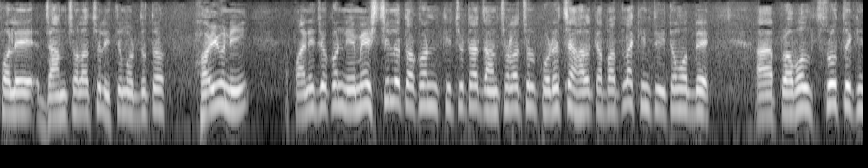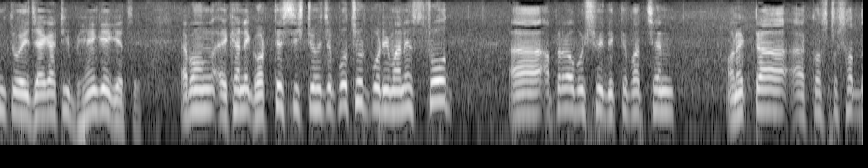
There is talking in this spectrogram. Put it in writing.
ফলে যান চলাচল ইতিমধ্যে তো হয়নি পানি যখন নেমে এসেছিল, তখন কিছুটা যান চলাচল করেছে হালকা পাতলা, কিন্তু ইতিমধ্যে প্রবল স্রোতে কিন্তু এই জায়গাটি ভেঙে গেছে। এবং এখানে গর্তের সৃষ্টি হয়েছে প্রচুর পরিমাণে স্রোত। আপনারা অবশ্যই দেখতে পাচ্ছেন অনেকটা কষ্টসাধ্য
